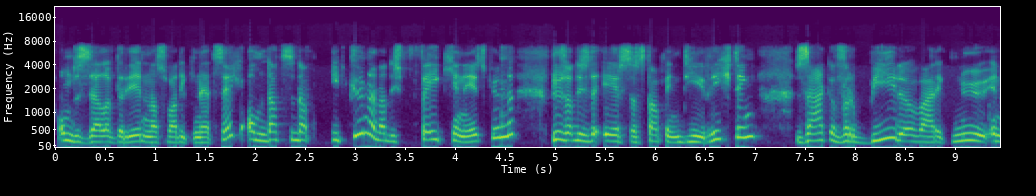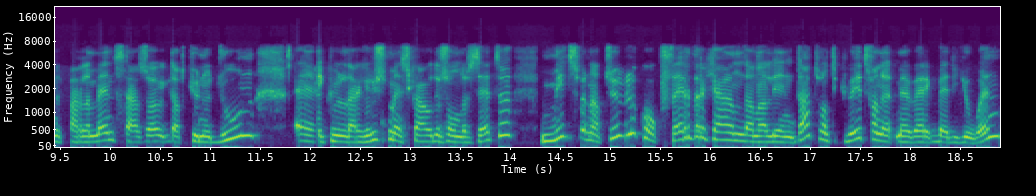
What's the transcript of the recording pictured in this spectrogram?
Om dezelfde reden als wat ik net zeg. Omdat ze dat niet kunnen. Dat is fake geneeskunde. Dus dat is de eerste stap in die richting. Zaken verbieden waar ik nu in het parlement sta, zou ik dat kunnen doen. En ik wil daar gerust mijn schouders onder zetten. Mits we natuurlijk ook verder gaan dan alleen dat. Want ik weet vanuit mijn werk bij de UN,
